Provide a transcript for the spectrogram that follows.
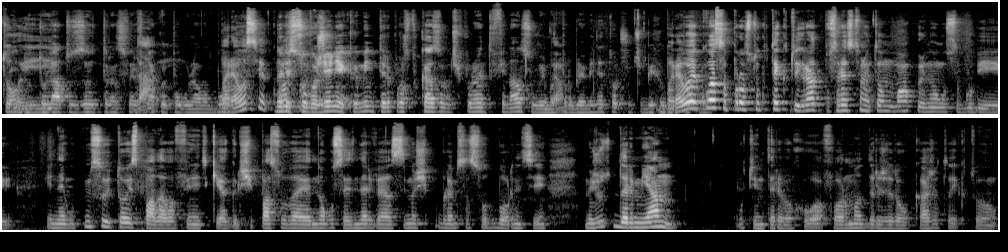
Той- едното лято за трансфер Да. в някой по-голям отбор. Барела си е Нали, класа. с уважение към Интер, просто казвам, че в момента финансово имат Да. проблеми, не точно, че биха... го Барела е класа, просто тъй като играят посредствено то малко или много се губи и него. Мисля и той изпада в едни такива греши пасове, много се изнервя, с- имаше проблем с отборници. Между другото, Дърмян от Интер е в хубава форма, държа да го кажа, тъй като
